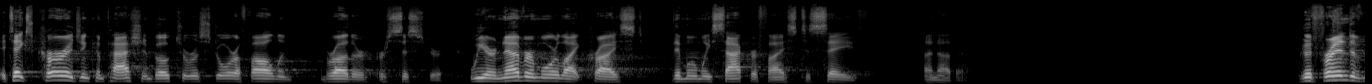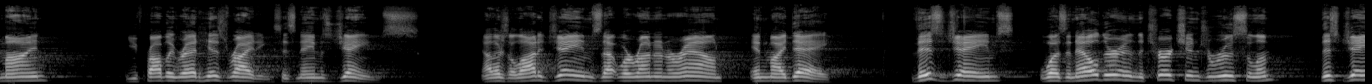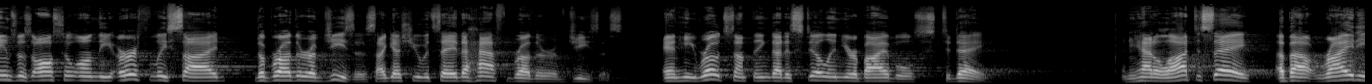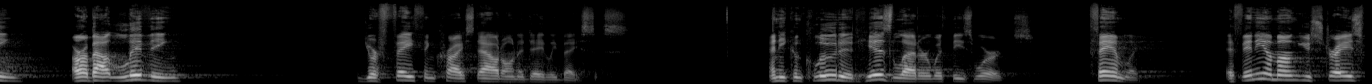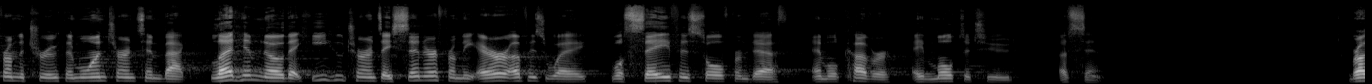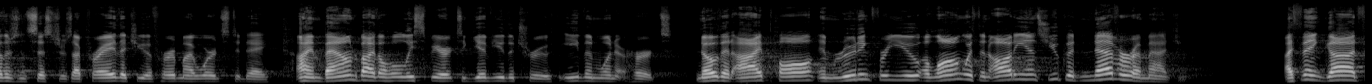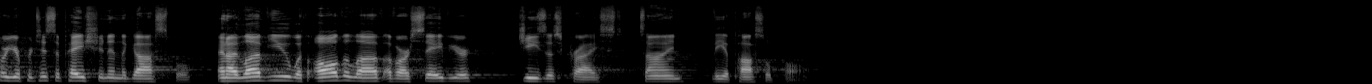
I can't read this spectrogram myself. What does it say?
It takes courage and compassion both to restore a fallen brother or sister. We are never more like Christ than when we sacrifice to save another. good friend of mine. You've probably read his writings. His name is James. Now, there's a lot of James that were running around in my day. This James was an elder in the church in Jerusalem. This James was also on the earthly side, the brother of Jesus. I guess you would say the half brother of Jesus. And he wrote something that is still in your Bibles today. And he had a lot to say about writing or about living your faith in Christ out on a daily basis. And he concluded his letter with these words Family, If any among you strays from the truth and one turns him back, let him know that he who turns a sinner from the error of his way will save his soul from death and will cover a multitude of sins. Brothers and sisters, I pray that you have heard my words today. I am bound by the Holy Spirit to give you the truth, even when it hurts. Know that I, Paul, am rooting for you along with an audience you could never imagine. I thank God for your participation in the gospel, and I love you with all the love of our Savior, Jesus Christ. Signed, the Apostle Paul.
